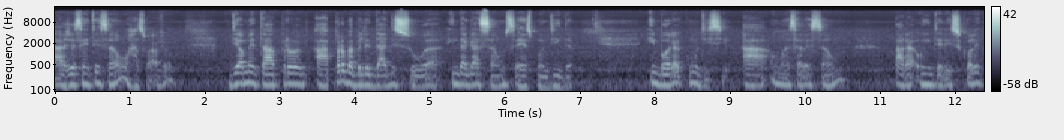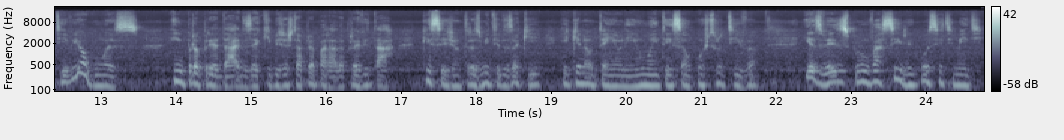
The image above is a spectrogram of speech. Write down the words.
haja essa intenção razoável de aumentar a, pro, a probabilidade de sua indagação ser respondida embora, como disse, há uma seleção para o interesse coletivo e algumas impropriedades a equipe já está preparada para evitar que sejam transmitidas aqui e que não tenham nenhuma intenção construtiva e às vezes por um vacilo inconscientemente,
